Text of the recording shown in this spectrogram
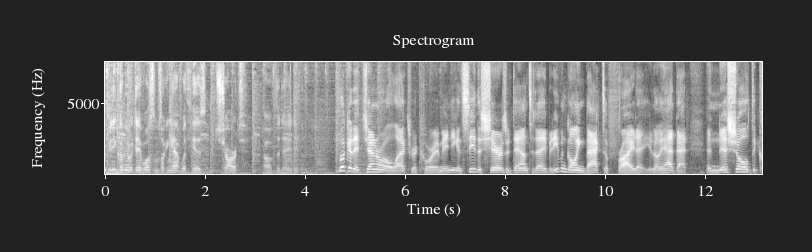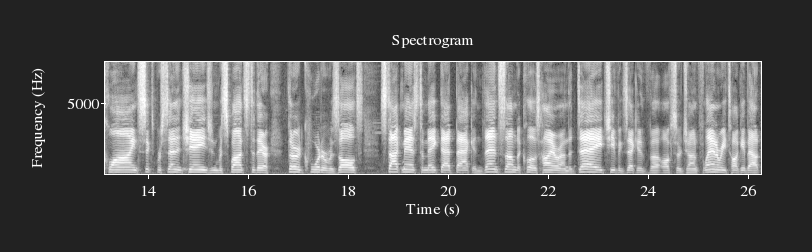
repeating could be what Dave Wilson's looking at with his chart of the day, David. Looking at General Electric, Cory, I mean, you can see the shares are down today, but even going back to Friday, you know, they had that initial decline, 6% and change in response to their third quarter results. Stock managed to make that back and then some to close higher on the day. Chief Executive uh, Officer John Flannery talking about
